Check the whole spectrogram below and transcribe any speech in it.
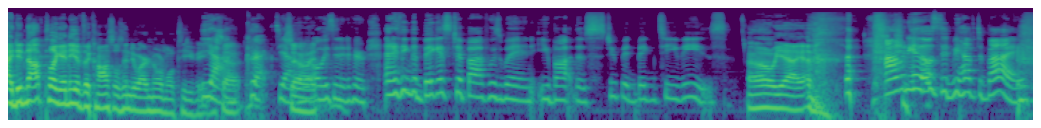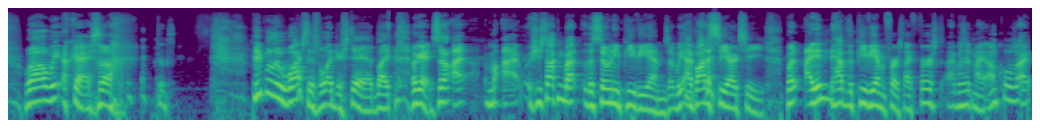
I did not plug any of the consoles into our normal TV. Yeah, so- correct. Yeah, so they were always in a different room. And I think the biggest tip off was when you bought those stupid big TVs. Oh yeah, yeah. How many of those did we have to buy? Well, we okay. So people who watch this will understand. Like, okay, so I, my, I she's talking about the Sony PVMs. We, I bought a CRT, but I didn't have the PVM at first. I first I was at my uncle's I,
